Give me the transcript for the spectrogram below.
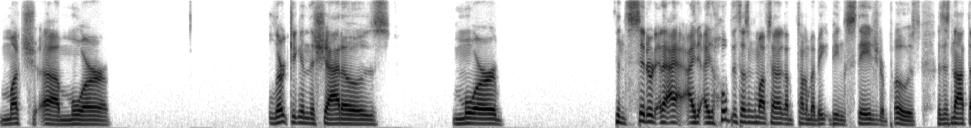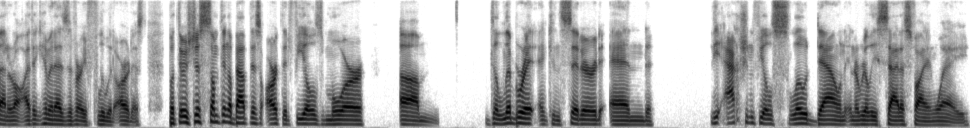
much uh, more lurking in the shadows, more considered. And I, I, I hope this doesn't come off sounding like I'm talking about be, being staged or posed because it's not that at all. I think Jimenez is a very fluid artist, but there's just something about this art that feels more um, deliberate and considered and the action feels slowed down in a really satisfying way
